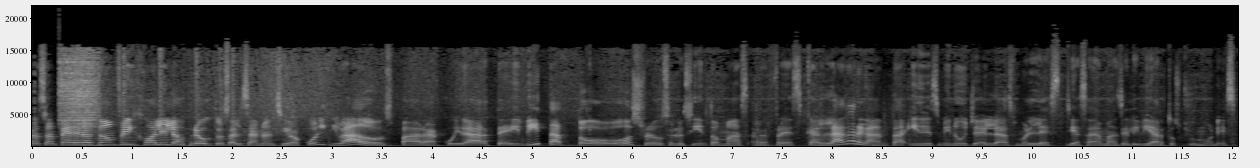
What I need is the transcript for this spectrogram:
Arroz San Pedro, Don Frijol y los productos Alzano han sido cultivados para cuidarte. Evita tos, reduce los síntomas, refresca la garganta y disminuye las molestias, además de aliviar tus pulmones.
